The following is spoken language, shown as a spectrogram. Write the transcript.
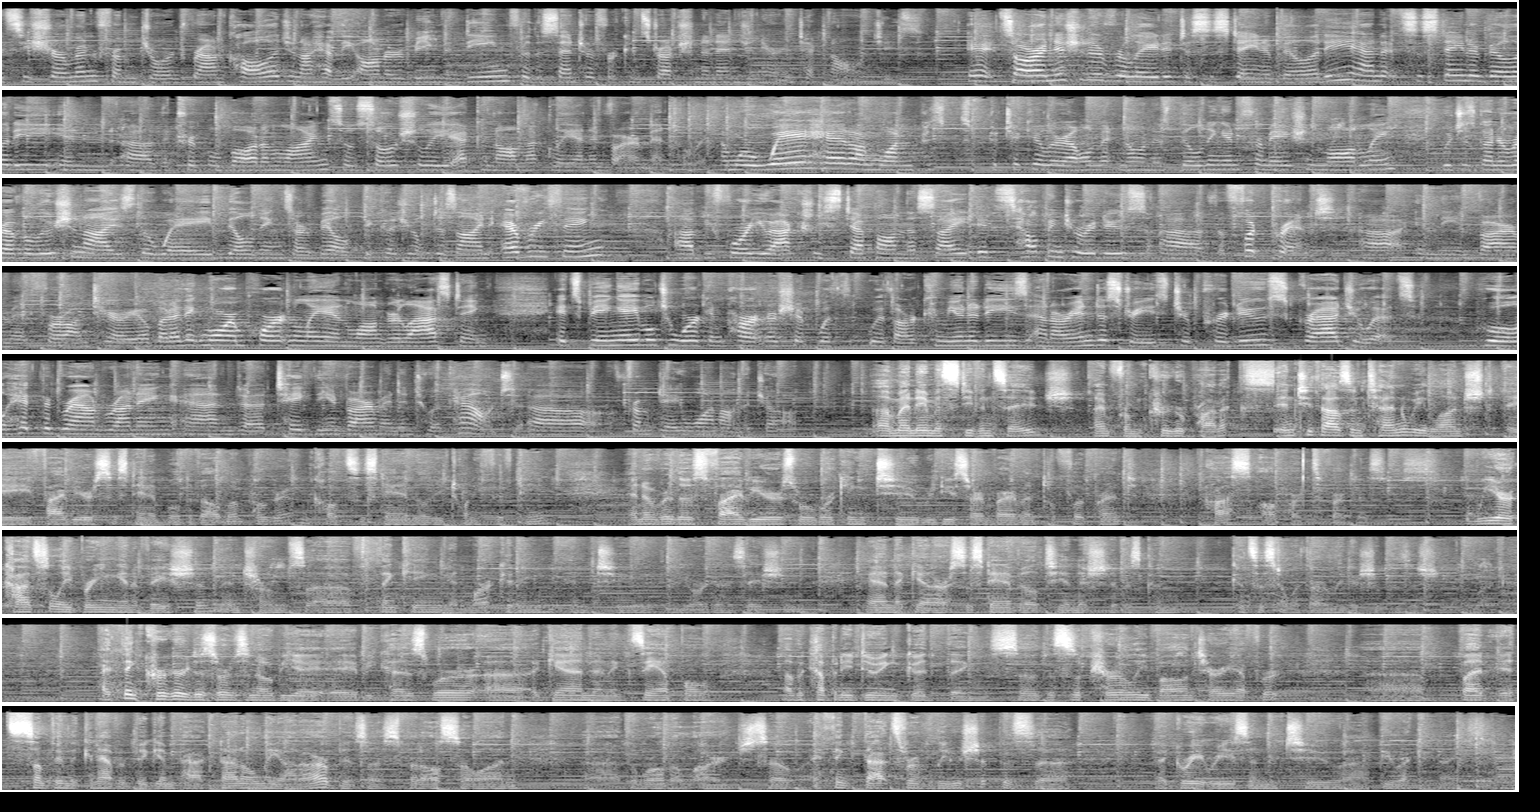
Nancy Sherman from George Brown College and I have the honor of being the Dean for the Center for Construction and Engineering Technologies. It's our initiative related to sustainability and it's sustainability in uh, the triple bottom line, so socially, economically and environmentally. And we're way ahead on one particular element known as building information modeling, which is going to revolutionize the way buildings are built because you'll design everything uh, before you actually step on the site. It's helping to reduce uh, the footprint uh, in the environment for Ontario, but I think more importantly and longer lasting, it's being able to work in partnership with, with our communities and our industries to produce graduates who will hit the ground running and uh, take the environment into account uh, from day one on the job. Uh, my name is Stephen Sage. I'm from Kruger Products. In 2010, we launched a five-year sustainable development program called Sustainability 2015. And over those five years, we're working to reduce our environmental footprint across all parts of our business. We are constantly bringing innovation in terms of thinking and marketing into the organization. And again, our sustainability initiative is con consistent with our leadership position. I think Kruger deserves an OBAA because we're, uh, again, an example of a company doing good things. So this is a purely voluntary effort, uh, but it's something that can have a big impact not only on our business, but also on uh, the world at large. So I think that sort of leadership is a, great reason to uh, be recognized.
